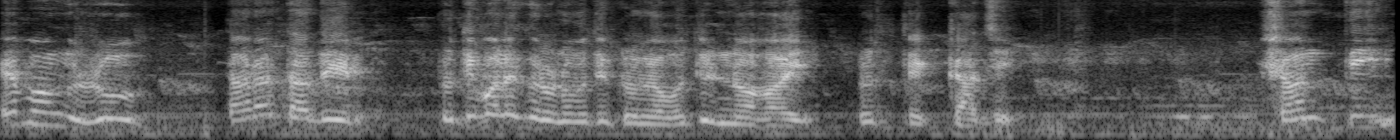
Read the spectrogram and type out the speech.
এবং রূপ তারা তাদের প্রতিপালকের অনুমতি ক্রমে অবতীর্ণ হয় প্রত্যেক কাজে। শান্তি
